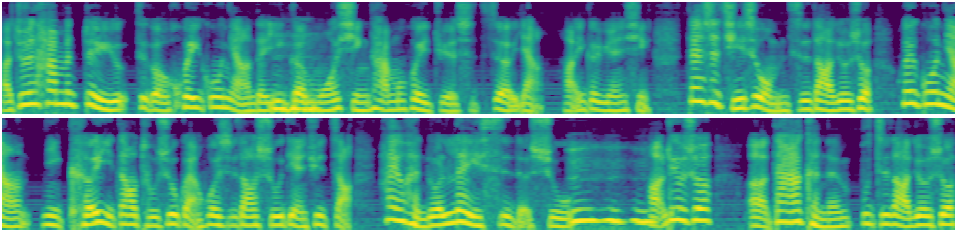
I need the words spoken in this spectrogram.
啊，就是他们对于这个灰姑娘的一个模型，他们会觉得是这样啊，一个原型。但是其实我们知道，就是说灰姑娘，你可以到图书馆或是到书店去找，它有很多类似的书。嗯嗯。好，例如说，呃，大家可能不知道，就是说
